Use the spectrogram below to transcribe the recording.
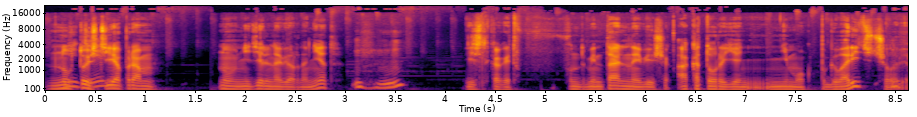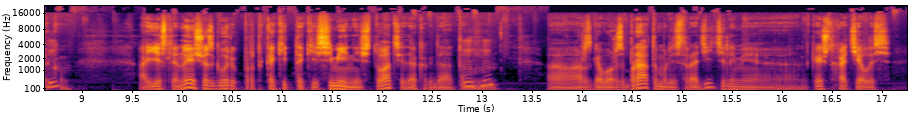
Ну, то есть Неделю? я прям, ну, недели, наверное, нет. Мгм. Если какая-то фундаментальная вещь, о которой я не мог поговорить с человеком. А если, ну, я сейчас говорю про какие-то такие семейные ситуации, да, когда там э, разговор с братом или с родителями, э, конечно, хотелось э,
